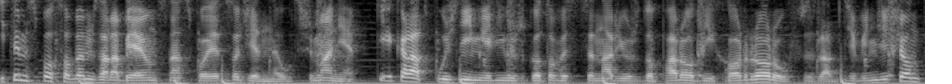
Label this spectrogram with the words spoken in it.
i tym sposobem zarabiając na swoje codzienne utrzymanie. Kilka lat później mieli już gotowy scenariusz do parodii horrorów z lat 90.,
